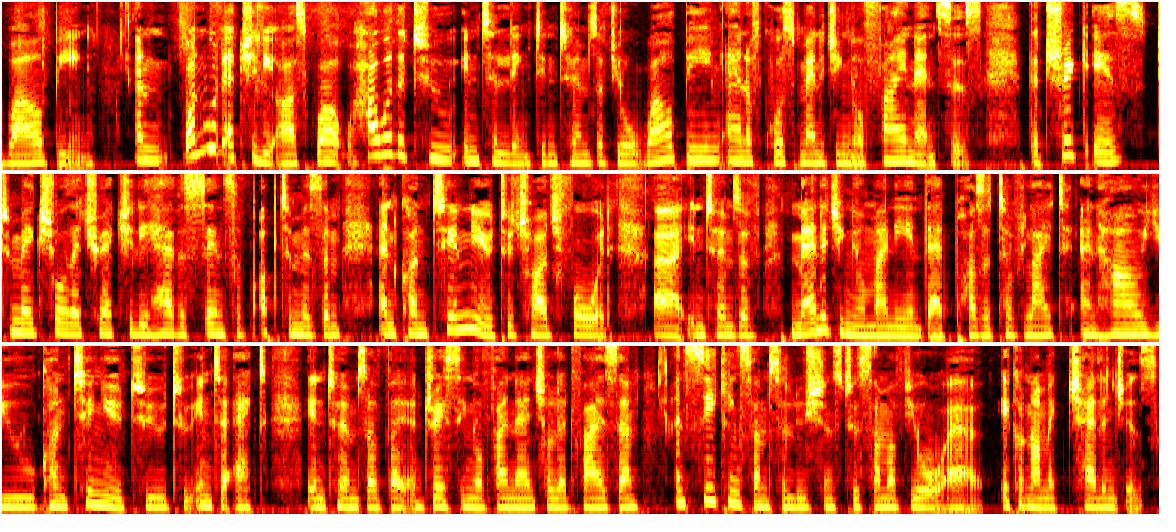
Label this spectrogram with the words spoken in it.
well-being. And one would actually ask, well, how are the two interlinked in terms of your well-being and, of course, managing your finances? The trick is to make sure that you actually have a sense of optimism and continue to charge forward uh, in terms of managing your money in that positive light and how you continue to to interact in terms of uh, addressing your financial advisor and seeking some solutions to some of your uh, economic challenges.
